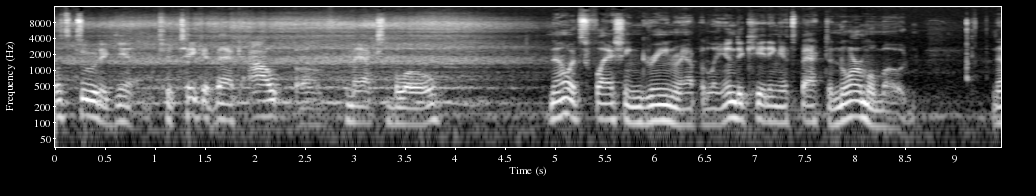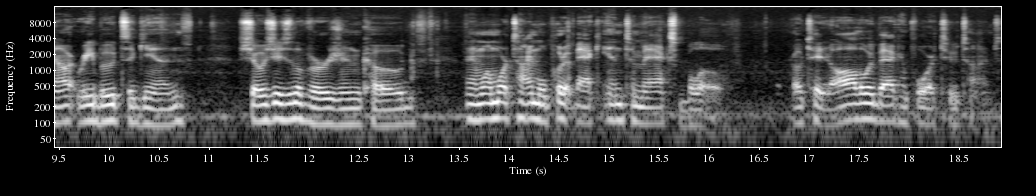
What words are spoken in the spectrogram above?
Let's do it again. To take it back out of max blow, now it's flashing green rapidly, indicating it's back to normal mode. Now it reboots again, shows you the version code, and one more time we'll put it back into max blow. Rotate it all the way back and forth two times.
